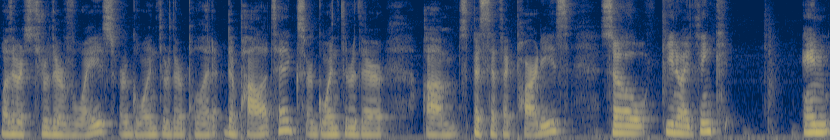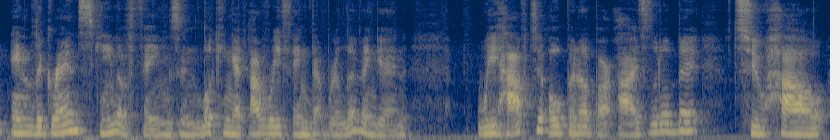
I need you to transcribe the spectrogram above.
whether it's through their voice or going through their, polit- their politics or going through their um, specific parties. So, you know, I think in in the grand scheme of things and looking at everything that we're living in, we have to open up our eyes a little bit to how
